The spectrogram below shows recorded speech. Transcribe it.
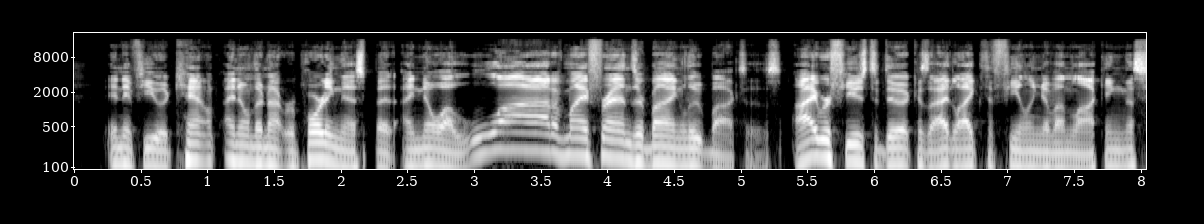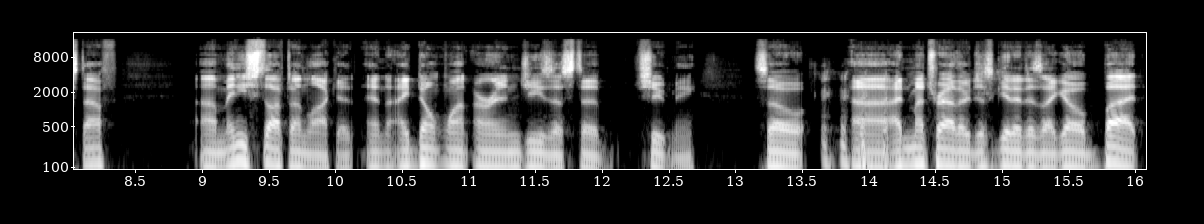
and if you account, I know they're not reporting this, but I know a lot of my friends are buying loot boxes. I refuse to do it because I like the feeling of unlocking this stuff. Um, and you still have to unlock it. And I don't want RNGesus to shoot me. So uh, I'd much rather just get it as I go. But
